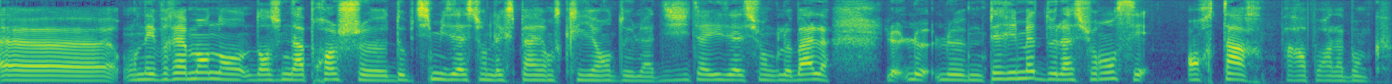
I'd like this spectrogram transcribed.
euh, on est vraiment dans, une approche euh, d'optimisation de l'expérience client, de la digitalisation globale. le périmètre de l'assurance est en retard par rapport à la banque.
